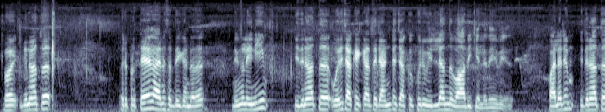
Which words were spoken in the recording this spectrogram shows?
അപ്പോൾ ഇതിനകത്ത് ഒരു പ്രത്യേക കാര്യം ശ്രദ്ധിക്കേണ്ടത് നിങ്ങൾ ഇനിയും ഇതിനകത്ത് ഒരു ചക്കയ്ക്കകത്ത് രണ്ട് ചക്കക്കുരു ഇല്ലെന്ന് വാദിക്കല്ലേ ചെയ്ത്? പലരും ഇതിനകത്ത്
